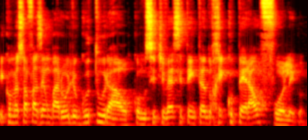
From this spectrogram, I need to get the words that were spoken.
e começou a fazer um barulho gutural, como se estivesse tentando recuperar o fôlego.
